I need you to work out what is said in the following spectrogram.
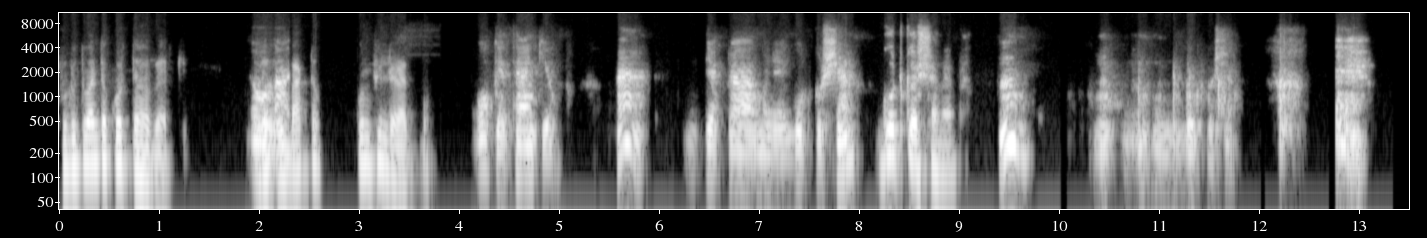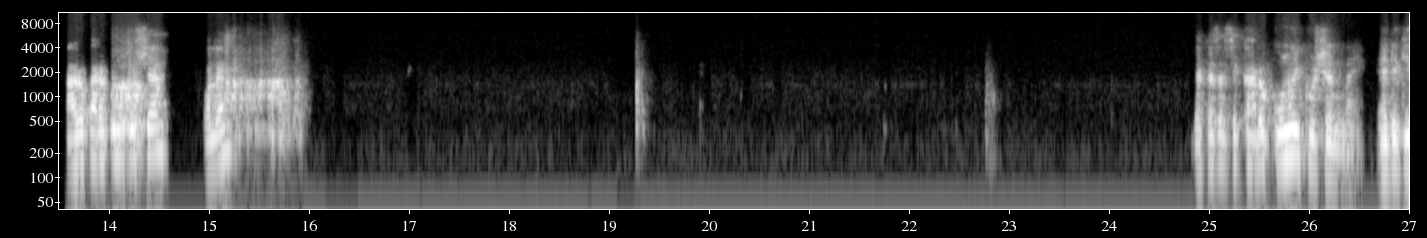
টুডুতে মানে তো করতে হবে আর কি। ও মানে ওই বাগটা কোন ফিল্ডে রাখব? ওকে থ্যাংক ইউ হ্যাঁ এটা একটা মানে গুড কোশ্চেন গুড কোয়েশ্চেন এটা হুম গুড কোশ্চেন আরও কারও কোনো কোশ্চেন বলেন? দেখা যাচ্ছে কারও কোনোই কোশ্চেন নাই। এটা কি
